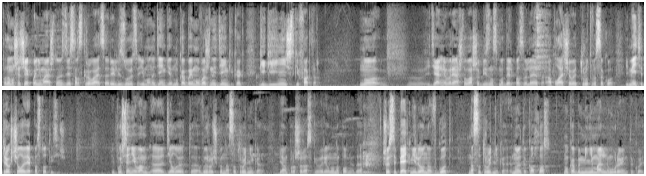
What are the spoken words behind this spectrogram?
потому что человек понимает, что он здесь раскрывается, реализуется. Ему на деньги, ну, как бы ему важны деньги, как гигиенический фактор. Но э, идеальный вариант, что ваша бизнес-модель позволяет оплачивать труд высоко. Имейте трех человек по 100 тысяч. И пусть они вам э, делают э, выручку на сотрудника, я вам в прошлый раз говорил, но напомню, да, что если 5 миллионов в год на сотрудника, ну это колхоз, ну как бы минимальный уровень такой,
